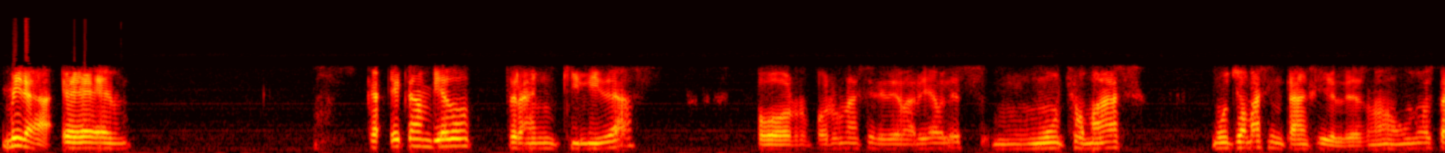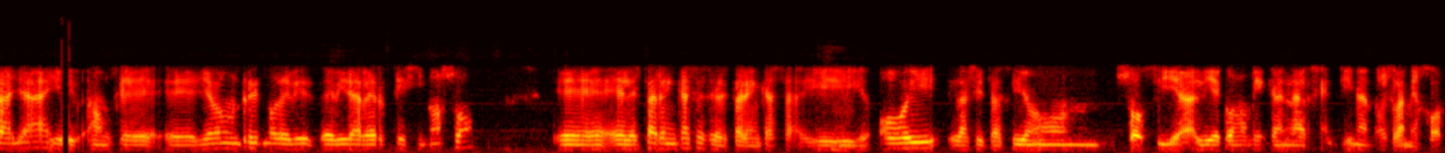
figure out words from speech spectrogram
Mira, he cambiado tranquilidad por, por una serie de variables mucho más mucho más intangibles, ¿no? Uno está allá y aunque lleva un ritmo de, vida vertiginoso, eh, el estar en casa es el estar en casa. Y hoy la situación social y económica en la Argentina no es la mejor.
